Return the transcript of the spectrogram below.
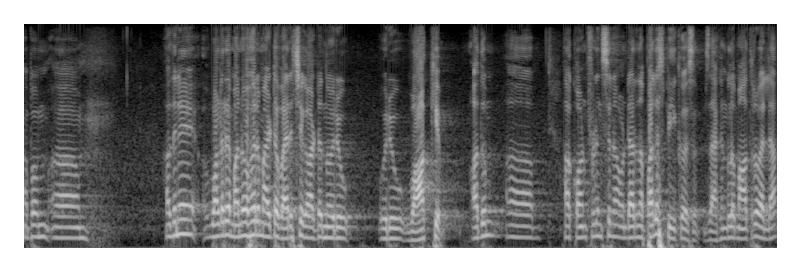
അപ്പം അതിനെ വളരെ മനോഹരമായിട്ട് വരച്ച് കാട്ടുന്ന ഒരു ഒരു വാക്യം. അതും ആ, കോൺഫറൻസിന് ഉണ്ടായിരുന്ന പല സ്പീക്കേഴ്സും സാക്കങ്ങൾ മാത്രമല്ല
